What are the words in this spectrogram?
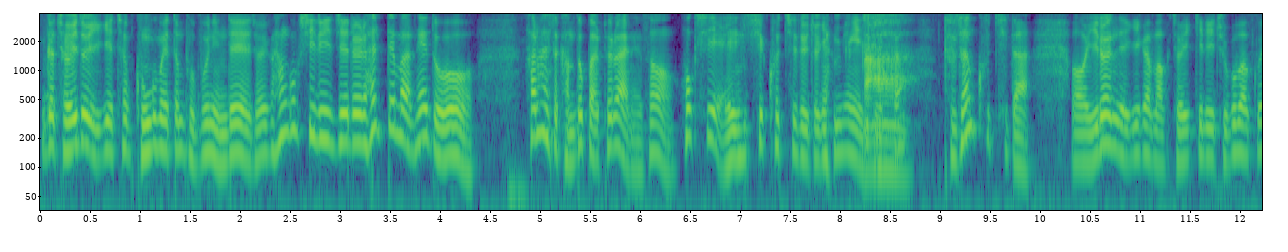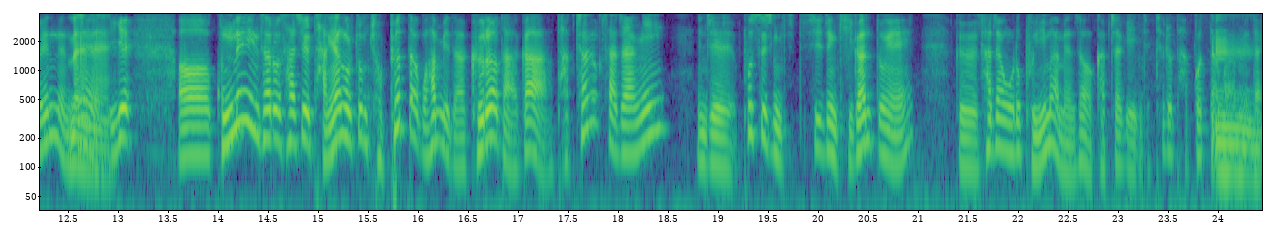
그러니까 저희도 이게 참 궁금했던 부분인데 저희가 한국 시리즈를 할 때만 해도 하나에서 감독 발표를 안 해서 혹시 NC 코치들 중에 한 명이 있을까? 아. 두산 코치다. 어, 이런 얘기가 막 저희끼리 주고받고 했는데 네네. 이게 어, 국내 인사로 사실 방향을 좀 좁혔다고 합니다. 그러다가 박찬혁 사장이 이제 포스트 시즌 기간 동에 그 사장으로 부임하면서 갑자기 이제 틀을 바꿨다고 음. 합니다.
